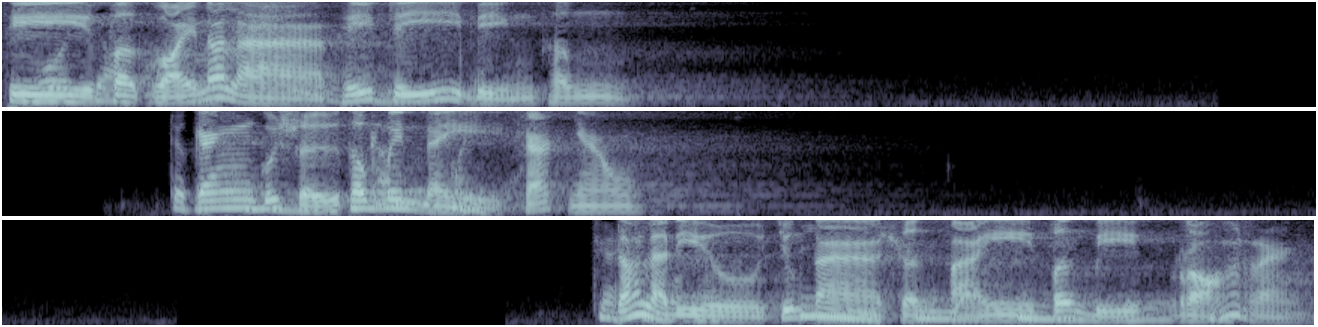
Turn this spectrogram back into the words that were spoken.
thì phật gọi nó là thế trí biện thông căn của sự thông minh này khác nhau. Đó là điều chúng ta cần phải phân biệt rõ ràng.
